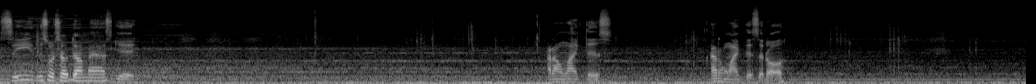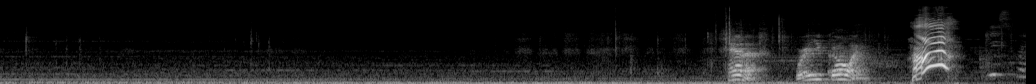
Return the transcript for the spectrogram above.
See, this what your dumb ass get. I don't like this. I don't like this at all. Hannah, where are you going? Huh? This way.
